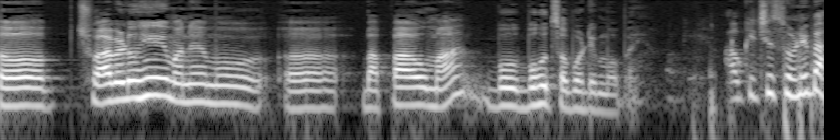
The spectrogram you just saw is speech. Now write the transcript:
ତ ଛୁଆବେଳୁ ହିଁ ମାନେ ମୋ ବାପା ଆଉ ମା ବହୁତ ସପୋର୍ଟିଭ୍ ମୋ ପାଇଁ ଆଉ କିଛି ଶୁଣିବା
